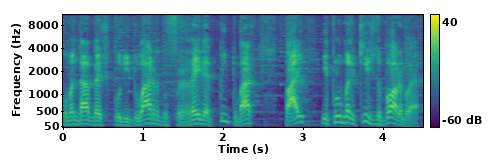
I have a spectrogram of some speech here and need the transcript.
comandadas por Eduardo Ferreira Pinto Basto, pai, e pelo Marquês de Borba.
